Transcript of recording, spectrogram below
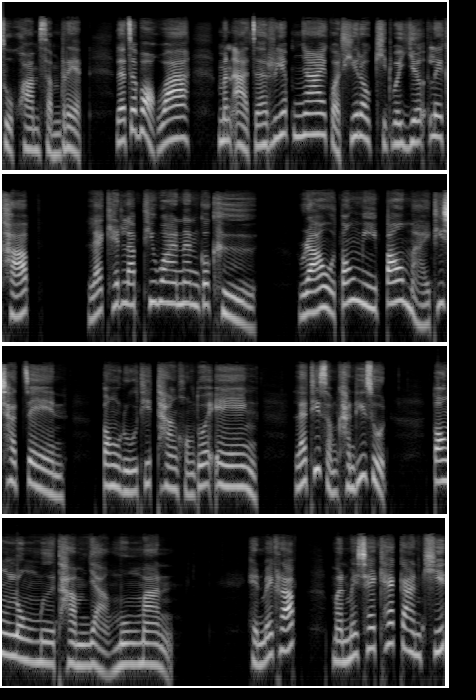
สู่ความสำเร็จ และจะบอกว่ามันอาจจะเรียบง่ายกว่าที่เราคิดไว้เยอะเลยครับ และเคล็ดลับที่ว่านั่นก็คือ เราต้องมีเป้าหมายที่ชัดเจน ต้องรู้ทิศทางของตัวเอง และที่สำคัญที่สุดต้องลงมือทำอย่างมุ่งมั่น เห็นไหมครับ มันไม่ใช่แค่การคิด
